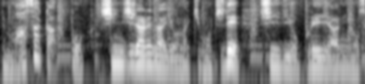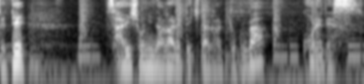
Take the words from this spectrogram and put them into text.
でまさかと信じられないような気持ちで CD をプレイヤーに載せて最初に流れてきた楽曲がこれです。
